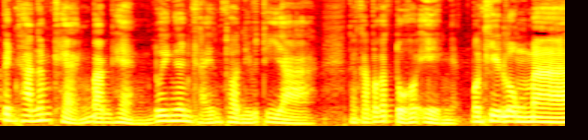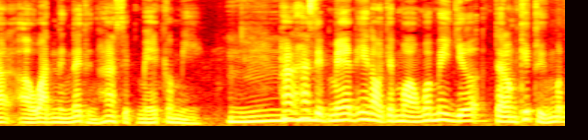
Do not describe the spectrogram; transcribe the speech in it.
เป็นทานน้ำแข็งบางแห่งด้วยเงื่อนไขทางธรณีวิทยา นะครับแล้วก็ตัวเขาเองเนี่ยบางทีลงมาเอ่อวันหนึ่งได้ถึง 50 เมตรก็มีอืมห้าสิบเมตรนี่เราจะมองว่าไม่เยอะ แต่ลองคิดถึงมัน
